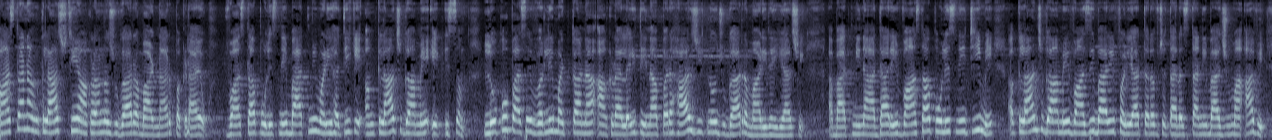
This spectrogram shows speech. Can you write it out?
વાંસદાના અંકલાજથી આંકડાનો જુગાર રમાડનાર પકડાયો. વાંસદા પોલીસને બાતમી મળી હતી કે અંકલાજ ગામે એક ઇસમ લોકો પાસે વરલી મટકાના આંકડા લઈ તેના પર હાર જીતનો જુગાર રમાડી રહ્યા છે. આ બાતમીના આધારે વાંસદા પોલીસની ટીમે અકલાંજ ગામે વાંઝીબારી ફળિયા તરફ જતા રસ્તાની બાજુમાં આવેલ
